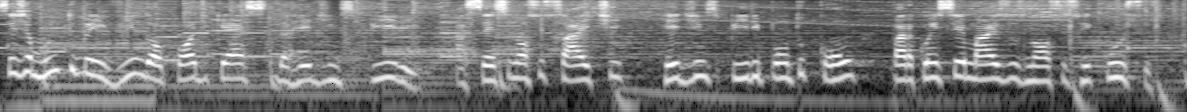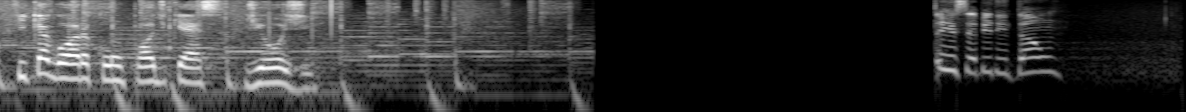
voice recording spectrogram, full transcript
Seja muito bem-vindo ao podcast da Rede Inspire. Acesse nosso site redeinspire.com para conhecer mais os nossos recursos. Fique agora com o podcast de hoje. Tenho recebido então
